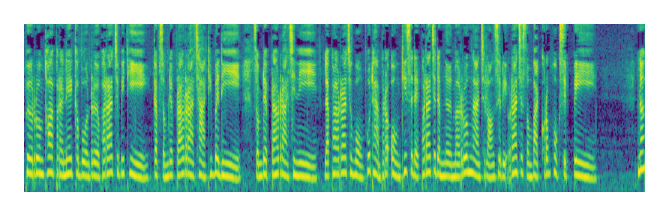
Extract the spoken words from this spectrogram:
เพื่อร่วมทอดพระเนตรขบวนเรือพระราชพิธี กับสมเด็จพระราชาธิบดี สมเด็จพระราชินี และพระราชวงศ์ผู้แทนพระองค์ที่เสด็จพระราชดำเนินมาร่วมงานฉลองสิริราชสมบัติครบ 60 ปีนอกจาก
